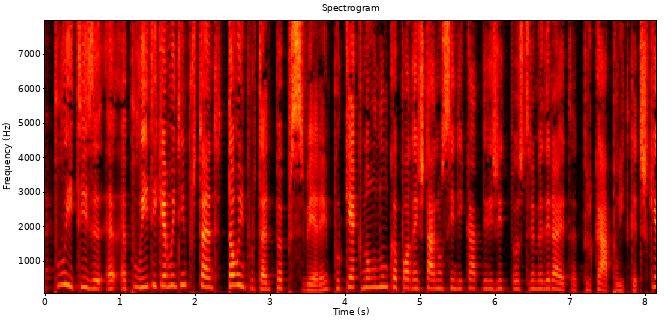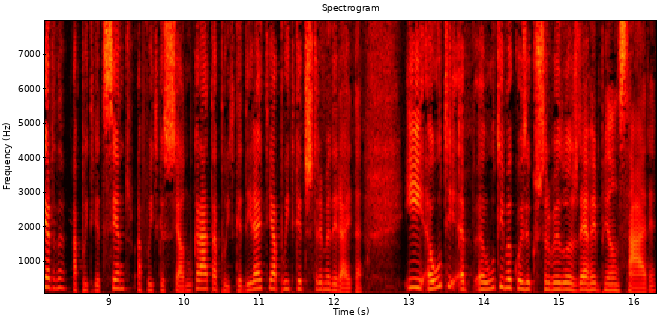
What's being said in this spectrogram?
politiza, a, a, política é muito importante, tão importante para perceberem porque é que não, nunca podem estar num sindicato dirigido pela extrema-direita. Porque há a política de esquerda, há a política de centro, há a política social-democrata, há a política de direita e há a política de extrema-direita. E a, a, a, última coisa que os trabalhadores devem pensar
